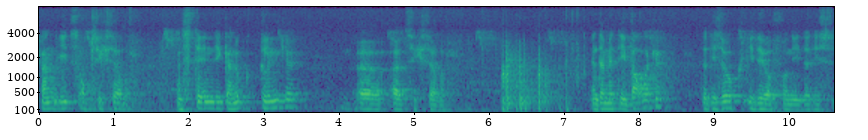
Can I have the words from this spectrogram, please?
van iets op zichzelf. Een steen die kan ook klinken uh, uit zichzelf. En dan met die balken, dat is ook ideofonie. Dat is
